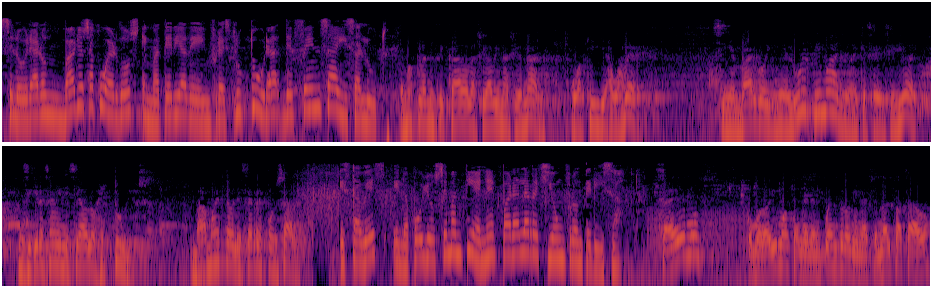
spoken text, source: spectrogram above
Se lograron varios acuerdos en materia de infraestructura, defensa y salud. Hemos planificado la ciudad binacional, Huaquilla, Aguas Verdes. Sin embargo, en el último año de que se decidió, ni siquiera se han iniciado los estudios. Vamos a establecer responsables. Esta vez el apoyo se mantiene para la región fronteriza. Sabemos como lo vimos en el encuentro binacional pasado,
